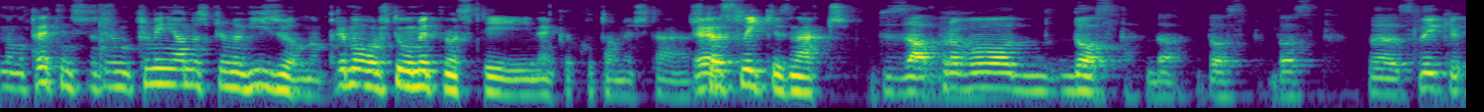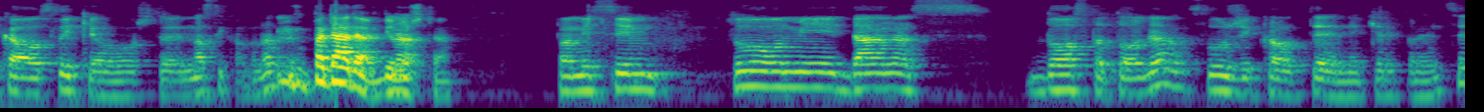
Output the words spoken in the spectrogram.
malo pretencijno, da kažemo, promenio odnos prema vizualnom, prema uopšte umetnosti i nekako tome šta, šta E. slike znači. Zapravo, dosta, da, dosta, dosta. E, Slike kao slike, ovo što je naslikano, da? Pa da, da, bilo Da. šta. Pa mislim, to mi danas dosta toga služi kao te neke reference,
